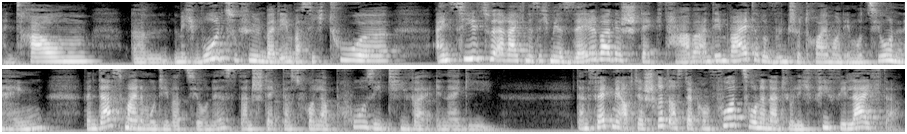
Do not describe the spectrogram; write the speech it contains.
einen Traum, ähm, mich wohlzufühlen bei dem, was ich tue, ein Ziel zu erreichen, das ich mir selber gesteckt habe, an dem weitere Wünsche, Träume und Emotionen hängen, wenn das meine Motivation ist, dann steckt das voller positiver Energie. Dann fällt mir auch der Schritt aus der Komfortzone natürlich viel, viel leichter,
